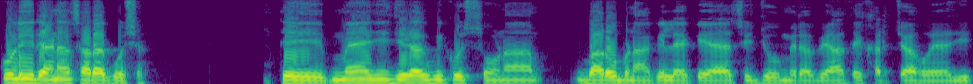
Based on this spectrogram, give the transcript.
ਕੋਲ ਹੀ ਰਹਿਣਾ ਸਾਰਾ ਕੁਝ ਤੇ ਮੈਂ ਜੀ ਜਿਹੜਾ ਵੀ ਕੁਝ ਸੋਨਾ ਬਾਹਰੋਂ ਬਣਾ ਕੇ ਲੈ ਕੇ ਆਇਆ ਸੀ, ਜੋ ਮੇਰਾ ਵਿਆਹ ਤੇ ਖਰਚਾ ਹੋਇਆ ਜੀ।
